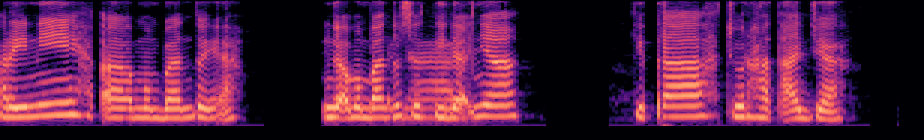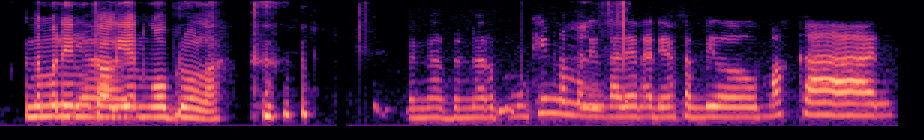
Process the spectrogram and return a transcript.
hari ini eh, membantu ya. Nggak membantu Benar. setidaknya kita curhat aja. Nemenin Iya. kalian ngobrol lah. Benar-benar mungkin nemenin kalian ada yang sambil makan,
